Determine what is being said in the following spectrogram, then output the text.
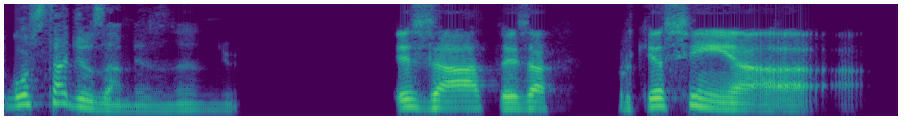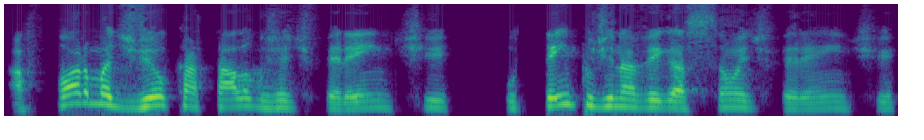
gostar de usar mesmo, né? Exato, exato. Porque assim, a, a forma de ver o catálogo já é diferente, o tempo de navegação é diferente,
